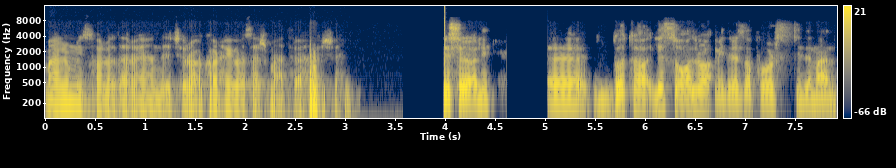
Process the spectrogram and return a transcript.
معلوم نیست حالا در آینده چه راهکارهایی واسش مطرح بشه. بسیار عالی. دو تا یه سوال رو امید رضا پرسیده من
